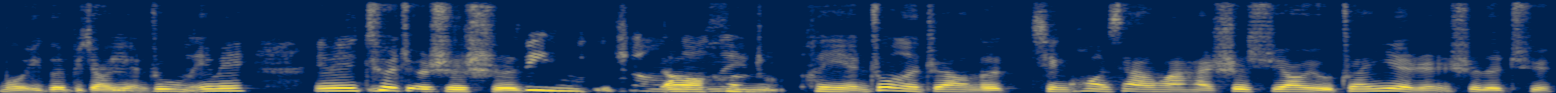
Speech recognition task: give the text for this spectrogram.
某一个比较严重的，因为因为确确实实病理上呃很很严重的这样的情况下的话，还是需要有专业人士的去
